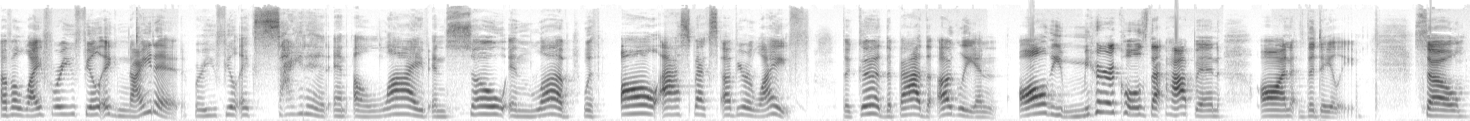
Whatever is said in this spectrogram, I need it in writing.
of a life where you feel ignited, where you feel excited and alive and so in love with all aspects of your life the good, the bad, the ugly, and all the miracles that happen on the daily. So,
